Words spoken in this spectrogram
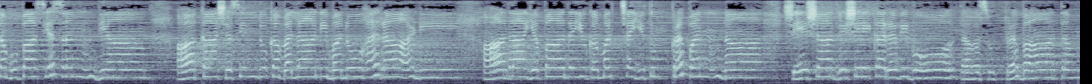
समुपास्य सन्ध्याम् आकाश सिन्धु कमलानि मनोहराणि आदाय पादयुगमर्चयितुम् प्रपन्ना शेषादृशेखर विभो तव सुप्रभातम्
